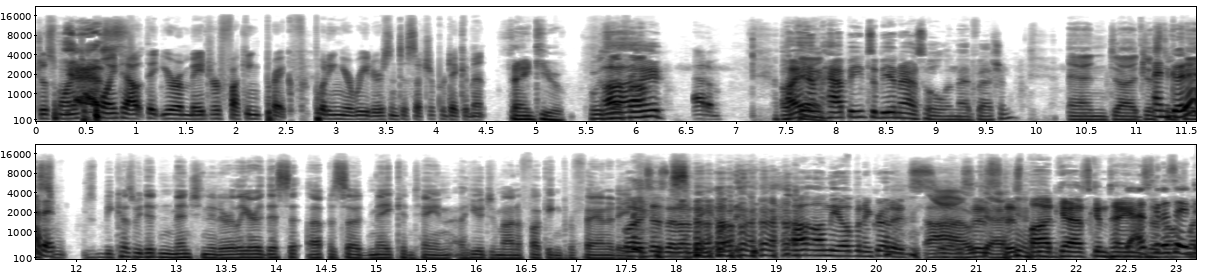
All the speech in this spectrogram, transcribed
Just wanted to point out that you're a major fucking prick for putting your readers into such a predicament. Thank you. Who is that I, from? Adam. I am happy to be an asshole in that fashion. And uh, just And in good at case, because we didn't mention it earlier, this episode may contain a huge amount of fucking profanity. Well, it says that on the on, on the opening credits. Ah, Says this, okay. this podcast contains. Yeah, I was going to adult say, Dan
